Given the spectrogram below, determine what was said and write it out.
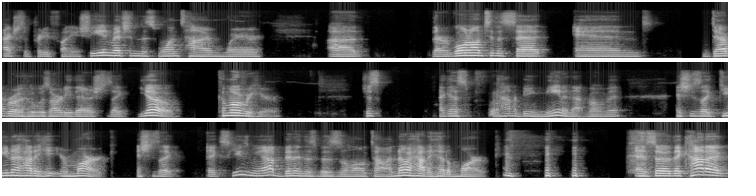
actually pretty funny. She had mentioned this one time where uh, they were going on to the set, and Debra, who was already there, she's like, "Yo, come over here." Just, I guess, kind of being mean in that moment. And she's like, "Do you know how to hit your mark?" And she's like, "Excuse me, I've been in this business a long time. I know how to hit a mark." and so they kind of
